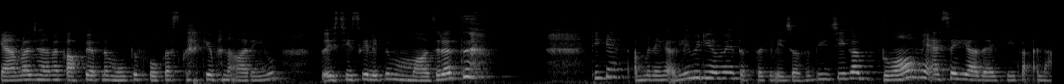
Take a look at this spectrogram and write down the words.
कैमरा जो है मैं काफ़ी अपने मुँह पे फोकस करके बना रही हूँ। तो इस चीज़ के लिए भी माजरत। ठीक है, अब मिलेंगे अगली वीडियो में, तब तक के लिए इजाज़त दीजिएगा, दुआओं में ऐसे ही याद रखिएगा, अल्लाह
